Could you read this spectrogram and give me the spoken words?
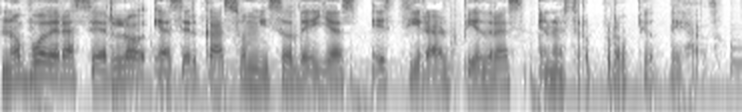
No poder hacerlo y hacer caso omiso de ellas es tirar piedras en nuestro propio tejado.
